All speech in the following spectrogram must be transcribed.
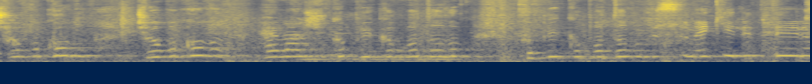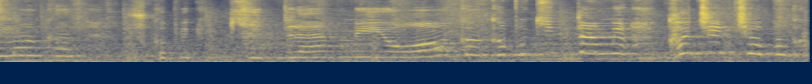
Çabuk olun çabuk olun. Hemen şu kapıyı kapatalım. Kapıyı kapatalım üstüne kilitleyelim Hakan. Şu kapı kilitlenmiyor. Hakan kapı kilitlenmiyor. Kaçın çabuk.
